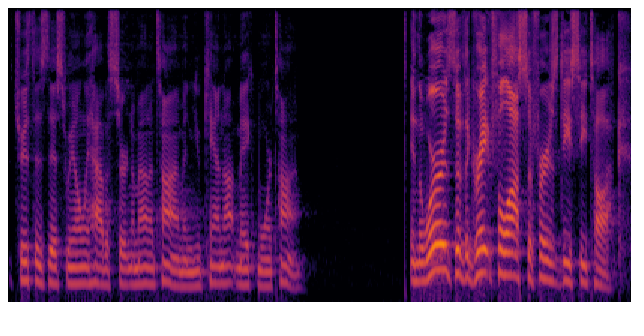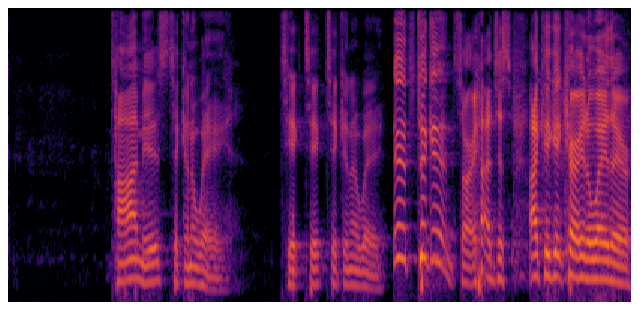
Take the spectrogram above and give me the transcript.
The truth is this we only have a certain amount of time, and you cannot make more time. In the words of the great philosophers, DC Talk, time is ticking away. Tick, tick, ticking away. It's ticking. Sorry, I just, I could get carried away there,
